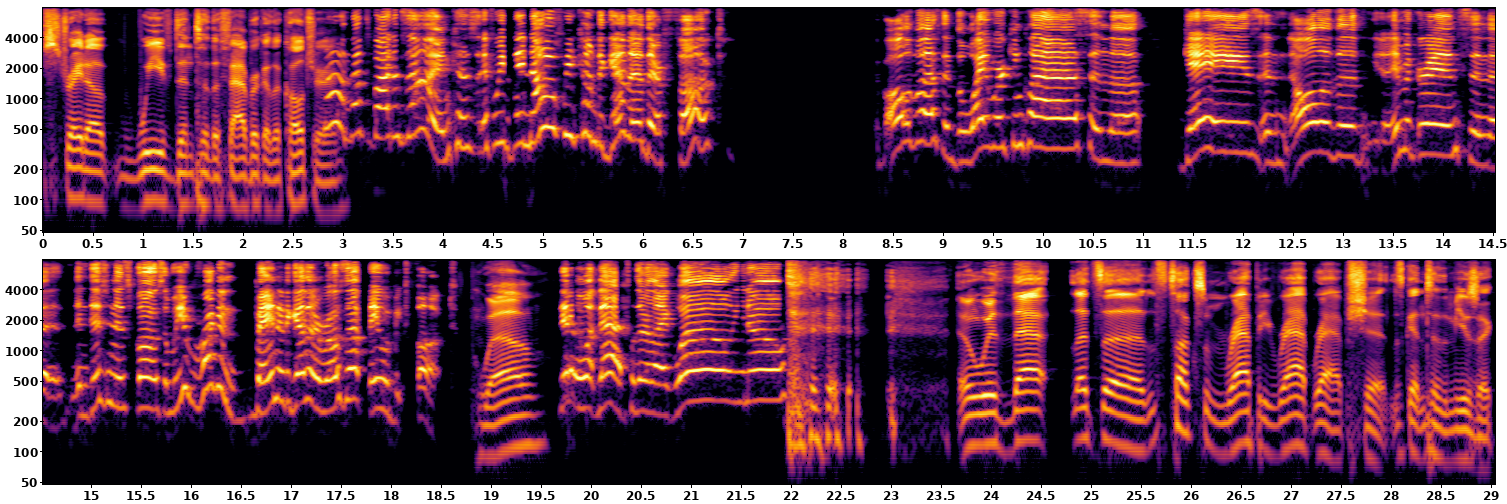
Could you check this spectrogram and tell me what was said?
straight up weaved into the fabric of the culture. That's by design. Because if we, they know if we come together, they're fucked. If all of us, if the white working class and the gays and all of the immigrants and the indigenous folks, if we fucking banded together and rose up, they would be fucked. well They don't want that, so they're like, well, you know, and with that let's uh let's talk some rapidy rap rap shit let's get into the music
